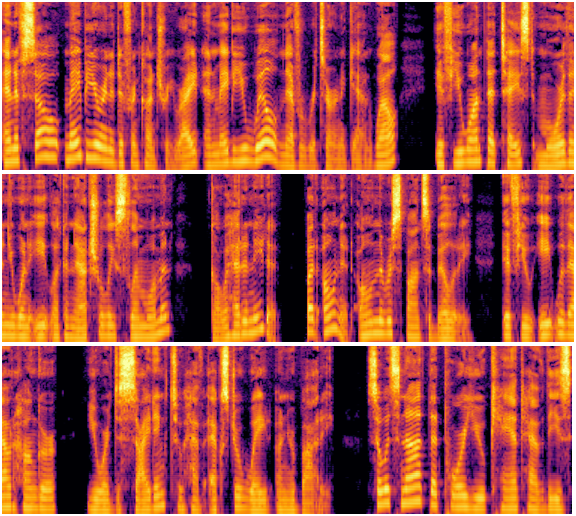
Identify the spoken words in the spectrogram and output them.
And if so, maybe you're in a different country, right? And maybe you will never return again. Well, if you want that taste more than you want to eat like a naturally slim woman, go ahead and eat it. But own it, own the responsibility. If you eat without hunger, you are deciding to have extra weight on your body. So it's not that poor you can't have these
